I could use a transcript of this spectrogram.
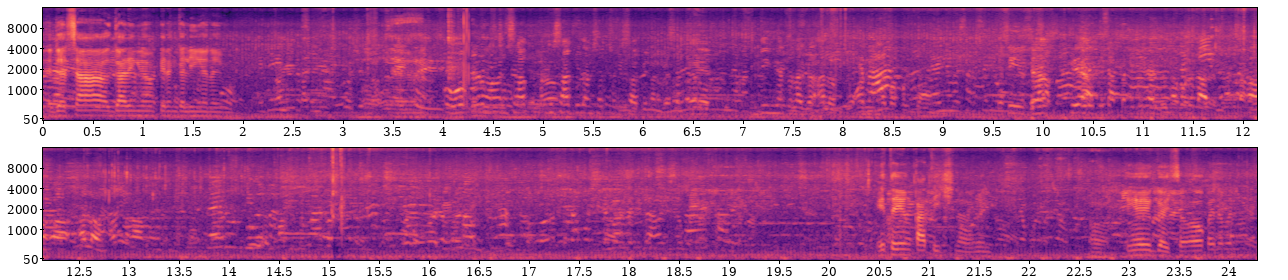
Then sa galing ng pinanggalingan na yun. Oo, pero ang sabi, nagsasabi lang siya nagsasabi ng gano'n. Pero hindi niya talaga alam kung ano yung mapapagdaan. Kasi kaya, kaya, kaya doon ako natin na nakakaalam at nakaka... Ito yung cottage namin. Oh, tingnan nyo guys. So, okay naman yan.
